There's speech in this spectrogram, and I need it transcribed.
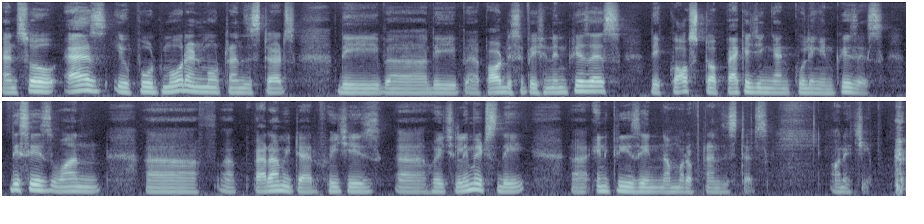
And so, as you put more and more transistors the, uh, the uh, power dissipation increases, the cost of packaging and cooling increases. This is one parameter which is uh, which limits the uh, increase in number of transistors. on a chip.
